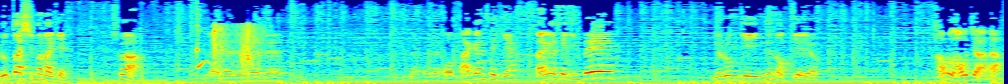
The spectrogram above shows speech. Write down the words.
요따시만하게. 좋아. 어, 빨간색이야? 빨간색인데, 요런 게 있는 어깨예요. 바로 나오지 않아?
